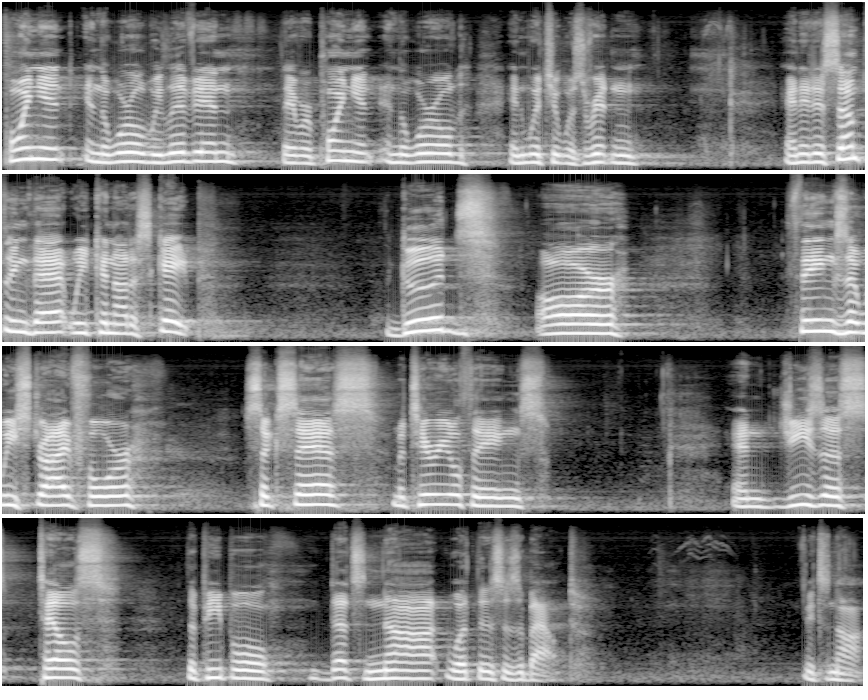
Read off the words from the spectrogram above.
poignant in the world we live in, they were poignant in the world in which it was written, and it is something that we cannot escape. Goods are things that we strive for, success, material things, and Jesus tells the people that's not what this is about. It's not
